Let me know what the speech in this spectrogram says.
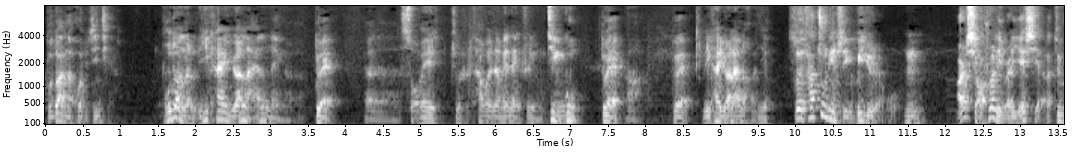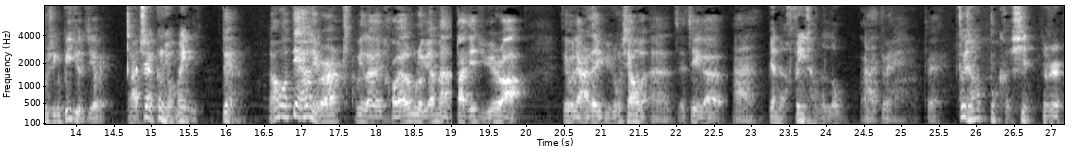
不断的获取金钱。不断的离开原来的那个对。呃所谓就是她会认为那个是一种禁锢对。啊，对，离开原来的环境。所以他注定是一个悲剧人物。嗯而小说里边也写了，最后是一个悲剧的结尾。啊，这更有魅力。对，然后电影里边儿为了好莱坞的圆满大结局是吧？最后俩人在雨中相吻，这这个，哎变得非常的 low，哎，对对，非常的不可信。就是，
